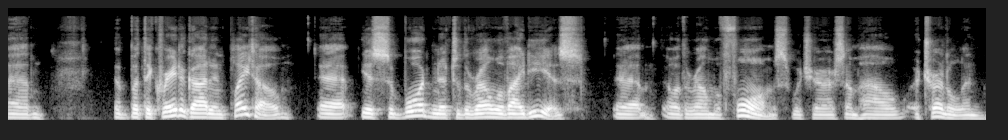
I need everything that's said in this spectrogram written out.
Um, but the creator god in plato uh, is subordinate to the realm of ideas uh, or the realm of forms, which are somehow eternal and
